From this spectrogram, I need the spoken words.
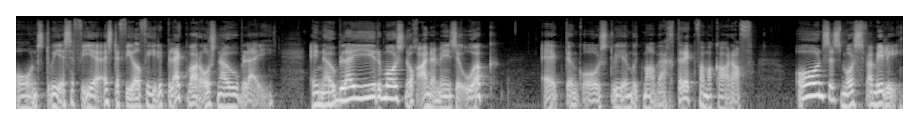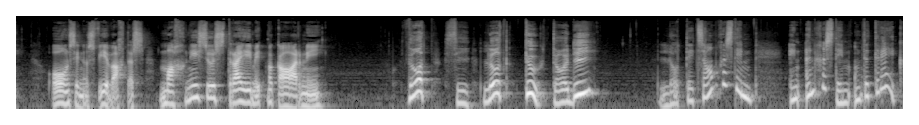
Ons twee se vee is te veel vir hierdie plek waar ons nou bly. En nou bly hier mos nog ander mense ook. Ek dink ons twee moet maar wegtrek van mekaar af. Ons is mos familie. Ons en ons veewagters mag nie so stry met mekaar nie. Dat sê Lot toe, Tannie. Lot het saamgestem en ingestem om te trek.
